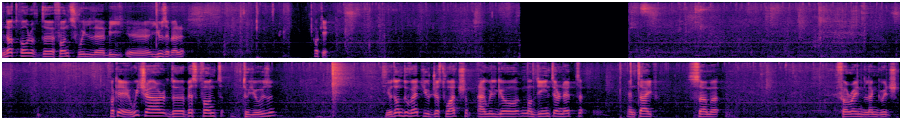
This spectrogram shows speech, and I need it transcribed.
Not all of the fonts will uh, be usable. Okay. Okay, which are the best font to use? You don't do that, you just watch. I will go on the internet and type some uh, foreign language.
